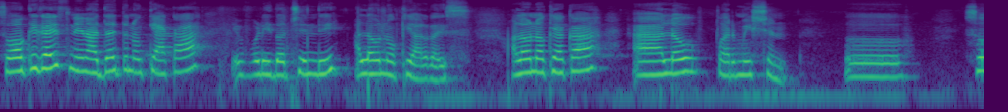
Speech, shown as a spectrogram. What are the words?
so okay guys నేను అదైతే నొక్కాక ఇప్పుడు ఇది వచ్చింది. అలౌ నొక్కియాలి గైస్ అలౌ నొక్కాక అలౌ పర్మిషన్ సో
